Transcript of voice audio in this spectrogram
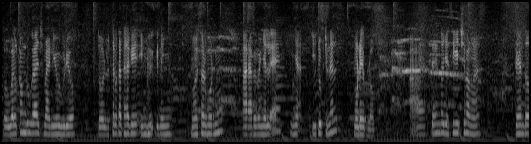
তো ᱳᱭᱮᱞᱠᱟᱢ ᱴᱩ ᱜᱟᱭᱤᱡ ᱢᱟᱭ ᱱᱤᱭᱩ ᱵᱷᱤᱰᱤᱭᱳ ᱛᱚ ᱡᱚᱛᱚ ᱞᱮᱠᱟ ᱫᱷᱟᱨᱟ ᱜᱮ ᱤᱧ ᱦᱩᱭᱩᱜ ᱠᱟᱹᱱᱟᱹᱧ ᱢᱚᱦᱮᱥᱚᱨ ᱢᱩᱨᱢᱩ ᱟᱨ ᱟᱯᱮ ᱯᱮ ᱧᱮᱞᱮᱜᱼᱟ ᱤᱧᱟᱹᱜ ᱤᱭᱩᱴᱩᱵᱽ ᱪᱮᱱᱮᱞ ᱢᱚᱰᱮ ᱵᱞᱚᱜ ᱟᱨ ᱛᱮᱦᱮᱧ ᱫᱚ ᱡᱟᱹᱥᱛᱤ ᱠᱤᱪᱷᱩ ᱵᱟᱝᱟ ᱛᱮᱦᱮᱧ ᱫᱚ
